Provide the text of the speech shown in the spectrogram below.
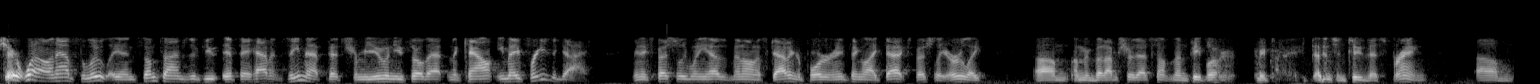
Sure. Well, and absolutely. And sometimes if you if they haven't seen that pitch from you and you throw that in the count, you may freeze a guy. I mean, especially when he hasn't been on a scouting report or anything like that, especially early. Um, I mean, but I'm sure that's something people are going to pay attention to this spring. Um,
